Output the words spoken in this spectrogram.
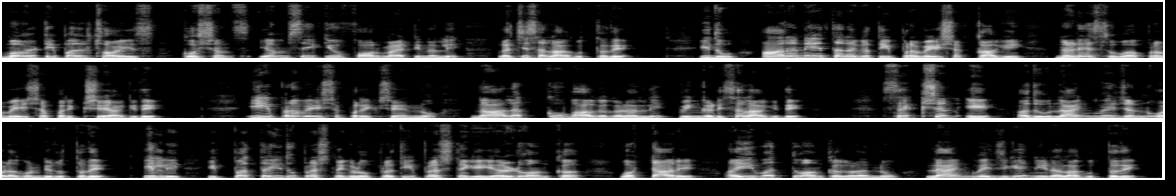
multiple choice questions M C Q ಫಾರ್ಮ್ಯಾಟಿನಲ್ಲಿ ರಚಿಸಲಾಗುತ್ತದೆ. ಇದು ಆರನೇ ತರಗತಿ ಪ್ರವೇಶಕ್ಕಾಗಿ ನಡೆಸುವ ಪ್ರವೇಶ ಪರೀಕ್ಷೆಯಾಗಿದೆ. ಈ ಪ್ರವೇಶ ಪರೀಕ್ಷೆಯನ್ನು ನಾಲ್ಕು ಭಾಗಗಳಲ್ಲಿ ವಿಂಗಡಿಸಲಾಗಿದೆ. ಸೆಕ್ಷನ್ ಎ ಅದು ಲ್ಯಾಂಗ್ವೇಜ್ ಅನ್ನು ಒಳಗೊಂಡಿರುತ್ತದೆ. ಇಲ್ಲಿ ಇಪ್ಪತ್ತೈದು ಪ್ರಶ್ನೆಗಳು, ಪ್ರತಿ ಪ್ರಶ್ನೆಗೆ ಎರಡು ಅಂಕ, ಒಟ್ಟಾರೆ ಐವತ್ತು ಅಂಕಗಳನ್ನು ಲ್ಯಾಂಗ್ವೇಜ್ಗೆ ನೀಡಲಾಗುತ್ತದೆ.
